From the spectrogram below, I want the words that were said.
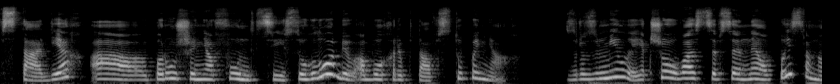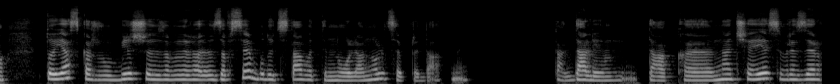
в стадіях, а порушення функцій суглобів або хребта в ступенях. Зрозуміли? Якщо у вас це все не описано, то я скажу, більше за, все будуть ставити 0, а 0 це придатний. Так, далі. Так, е, на ЧАЕС в резерв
